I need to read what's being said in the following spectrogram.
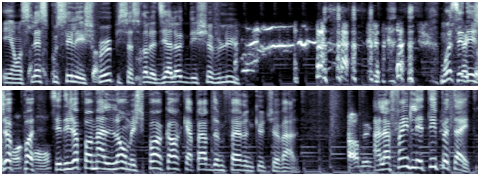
Et on se laisse pousser les cheveux, puis ce sera le dialogue des chevelus. Moi, c'est déjà, on- pas, on- déjà pas mal long, mais je suis pas encore capable de me faire une queue de cheval. Ah, mais À la fin de l'été, peut-être.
